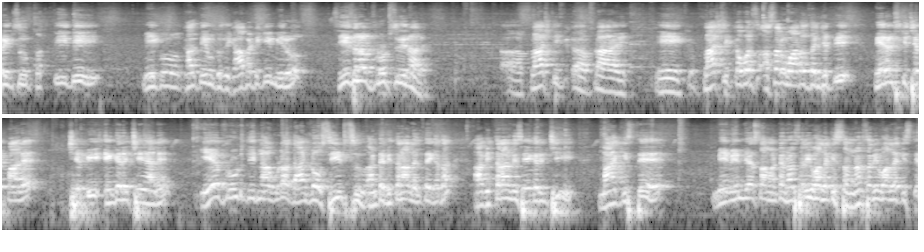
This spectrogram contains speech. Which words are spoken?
డ్రింక్స్ ప్రతిదీ మీకు కల్తీ ఉంటుంది. కాబట్టి మీరు సీజనల్ ఫ్రూట్స్ తినాలి. ప్లాస్టిక్ ఈ ప్లాస్టిక్ కవర్స్ అసలు వాడొద్దని చెప్పి పేరెంట్స్కి చెప్పాలి చెప్పి ఎంకరేజ్ చేయాలి. ఏ ఫ్రూట్ తిన్నా కూడా దాంట్లో సీడ్స్ అంటే విత్తనాలు వెళ్తాయి కదా ఆ విత్తనాల్ని సేకరించి మాకిస్తే మేమేం చేస్తామంటే నర్సరీ వాళ్ళకి ఇస్తాం. నర్సరీ వాళ్ళకి ఇస్తే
